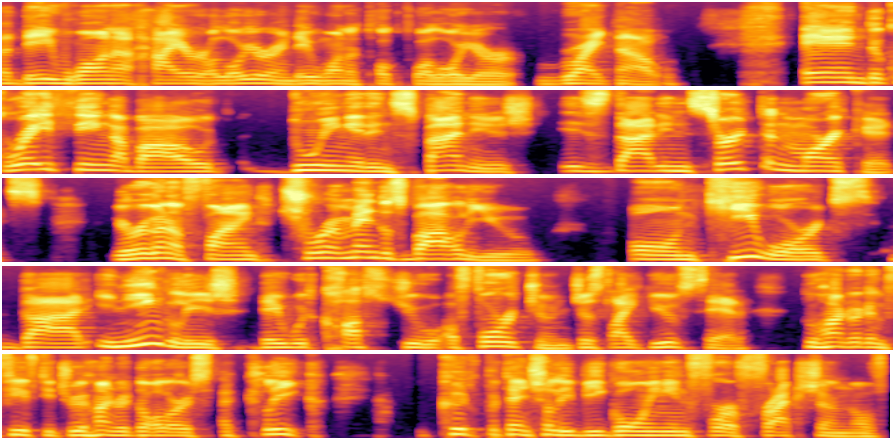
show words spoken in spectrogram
that they want to hire a lawyer and they want to talk to a lawyer right now. And the great thing about doing it in Spanish is that in certain markets, you're going to find tremendous value on keywords that in English they would cost you a fortune, just like you've said, $250, $300 a click could potentially be going in for a fraction of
